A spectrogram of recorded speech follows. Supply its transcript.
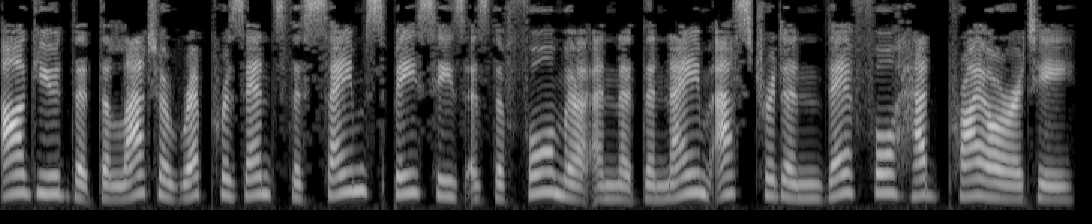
argued that the latter represents the same species as the former and that the name Astrodon therefore had priority.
